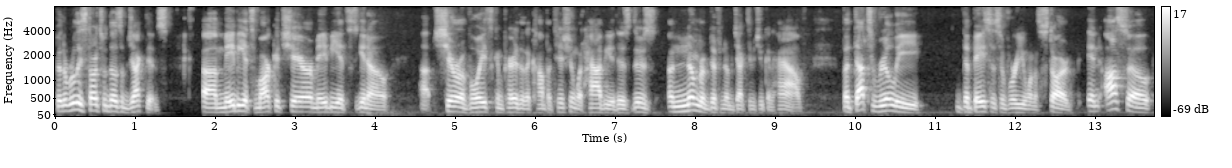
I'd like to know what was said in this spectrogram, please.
But it really starts with those objectives. Um, maybe it's market share, maybe it's you know uh, share of voice compared to the competition, what have you. There's there's a number of different objectives you can have, but that's really the basis of where you want to start. And also,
